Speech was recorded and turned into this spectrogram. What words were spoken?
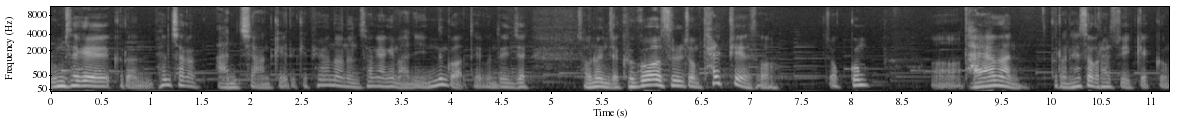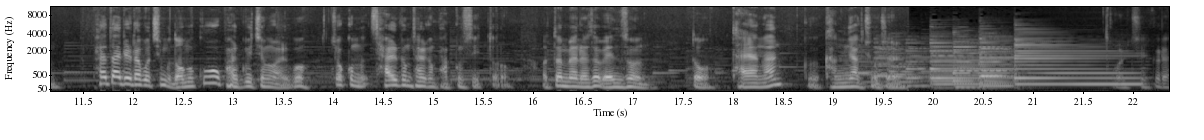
음색의 그런 편차가 많지 않게 이렇게 표현하는 성향이 많이 있는 것 같아요. 근데 이제 저는 이제 그것을 좀 탈피해서 조금 어, 다양한 그런 해석을 할 수 있게끔 페달이라고 치면 너무 꾹 밟고 있지 말고 조금 살금살금 바꿀 수 있도록 어떤 면에서 왼손 또 다양한 그 강약 조절. 옳지. 그래.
